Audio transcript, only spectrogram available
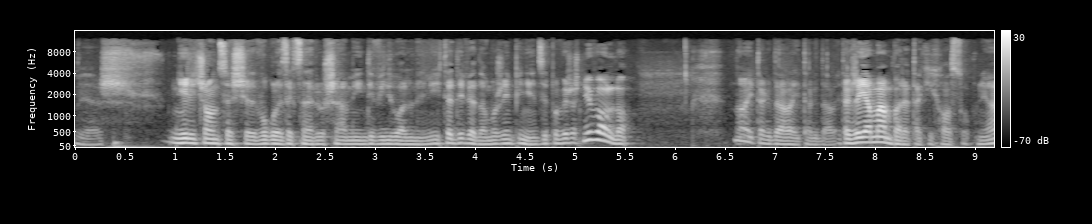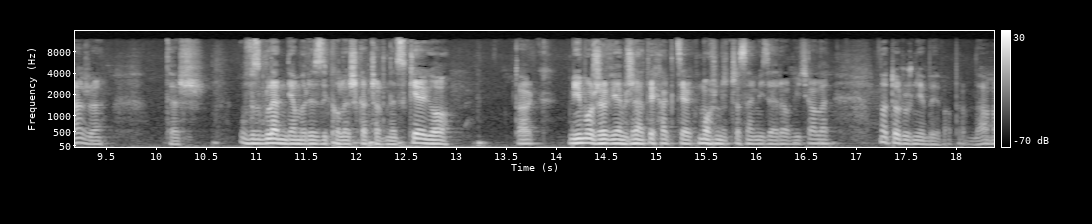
wiesz, nie liczące się w ogóle z akcjonariuszami indywidualnymi i wtedy wiadomo, że im pieniędzy powierzać nie wolno. No i tak dalej, i tak dalej. Także ja mam parę takich osób, nie? że też uwzględniam ryzyko Leszka Czarneckiego, tak? Mimo, że wiem, że na tych akcjach można czasami zarobić, ale no to różnie bywa, prawda?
